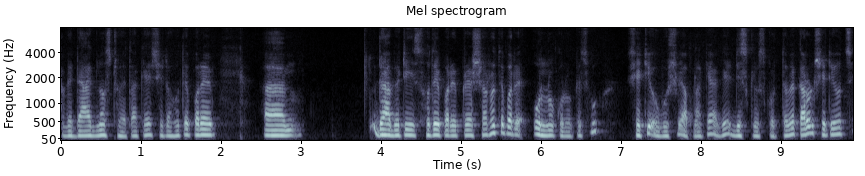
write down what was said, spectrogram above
আগে ডায়াগনোস্ট হয়ে থাকে, সেটা হতে পারে ডায়াবেটিস হতে পারে প্রেশার হতে পারে অন্য কোনো কিছু, সেটি অবশ্যই আপনাকে আগে ডিসক্লোজ করতে হবে, কারণ সেটি হচ্ছে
